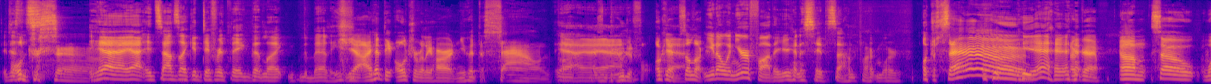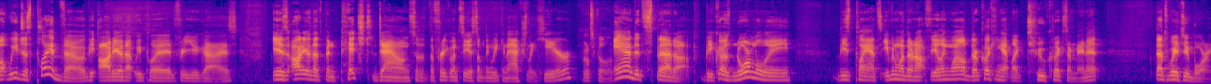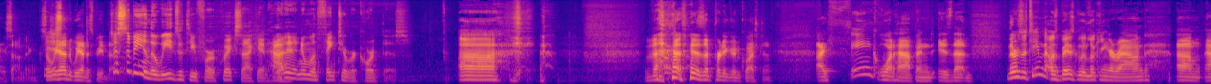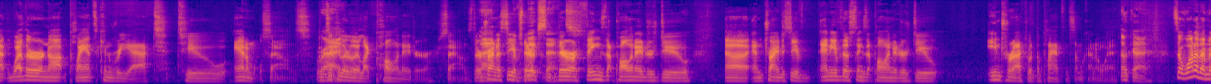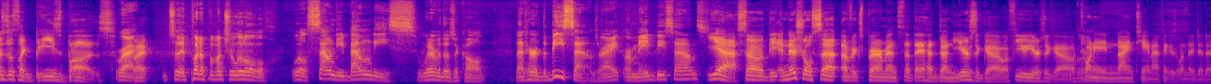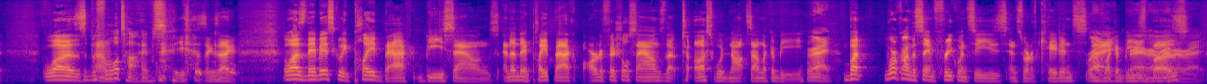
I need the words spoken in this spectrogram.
It ultrasound. Yeah, yeah. It sounds like a different thing than like the belly. Yeah, I hit the ultra really hard, and you hit the sound. part. Yeah, yeah, it's yeah. beautiful. Okay, Yeah. so look, you know, when you're a father, you're gonna say the sound part more. ultrasound. Yeah. okay. Um. So what we just played, though, the audio that we played for you guys, is audio that's been pitched down so that the frequency is something we can actually hear. That's cool. And it's sped up because normally these plants, even when they're not feeling well, they're clicking at like two clicks a minute. That's way too boring sounding. So we had we had to speed that. Just up. to be in the weeds with you for a quick second, how did anyone think to record this? Uh, that is a pretty good question. I think what happened is that there's a team that was basically looking around um, at whether or not plants can react to animal sounds, Right. particularly like pollinator sounds. They're Right, trying to see if there, there are things that pollinators do, uh, and trying to see if any of those things that pollinators do interact with the plants in some kind of way. Okay. So one of them is just like bees buzz, Right. Right. So they put up a bunch of little little soundy boundies, whatever those are called, that heard the bee sounds, right? Or made bee sounds. Yeah, so the initial set of experiments that they had done years ago, a few years ago, 2019, I think is when they did it, was um, Before times. yes, exactly. Was they basically played back bee sounds and then they played back artificial sounds that to us would not sound like a bee, right. but work on the same frequencies and sort of cadence Right. of like a bee's right, buzz. Right.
